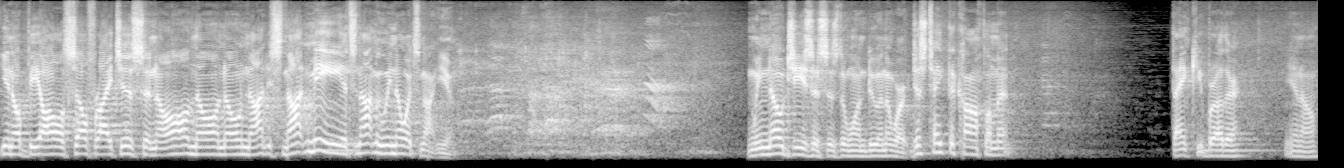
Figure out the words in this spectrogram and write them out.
you know, be all self-righteous and oh no, no, not it's not me, it's not me. We know it's not you. We know Jesus is the one doing the work. Just take the compliment. Thank you, brother. You know.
